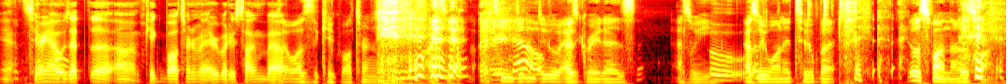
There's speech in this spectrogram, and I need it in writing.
Yeah, That's so Terry, I was at the um, kickball tournament everybody was talking about That was the kickball tournament. our team, our team didn't do as great as as we Ooh. as we wanted to, but it was fun though. It was fun.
